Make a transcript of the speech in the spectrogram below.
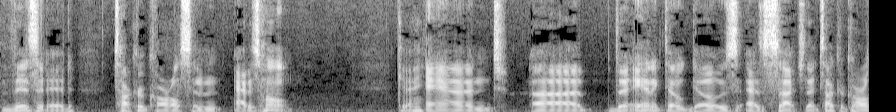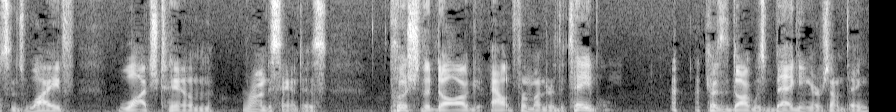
visited Tucker Carlson at his home. Okay. And uh, the anecdote goes as such that Tucker Carlson's wife watched him, Ron DeSantis, push the dog out from under the table because the dog was begging or something.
